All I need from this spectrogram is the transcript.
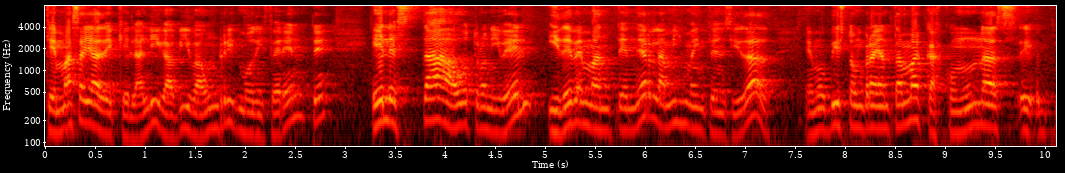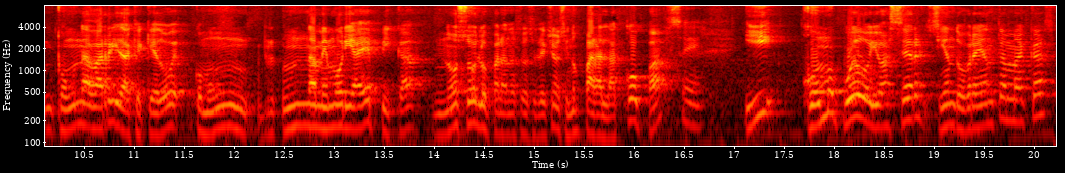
que más allá de que la liga viva un ritmo diferente él está a otro nivel y debe mantener la misma intensidad Hemos visto a un Brian Tamacas con, unas, eh, con una barrida que quedó como un- una memoria épica, no solo para nuestra selección, sino para la Copa. Sí. ¿Y cómo puedo yo hacer, siendo Brian Tamacas,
